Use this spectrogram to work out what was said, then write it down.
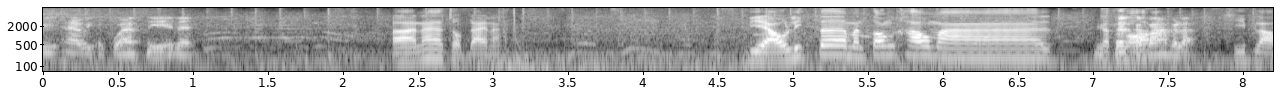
วิห้าวิกวานสีเลยอ่าน่าจะจบได้นะ เดี๋ยวลิกเตอร์มันต้องเข้ามาวิกกระเตอร์กลับเทาะบ้านไปละคลิปเรา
